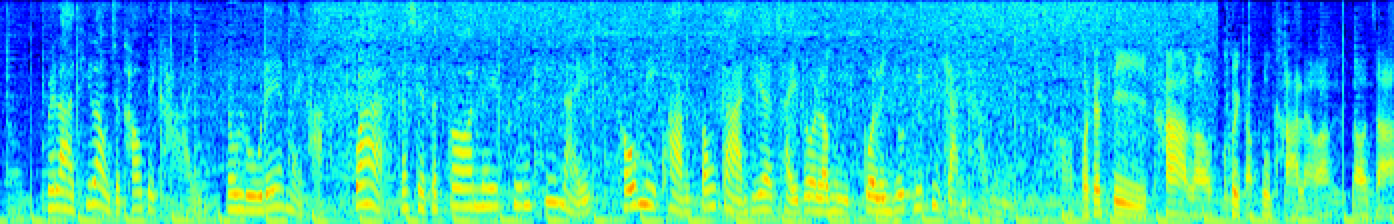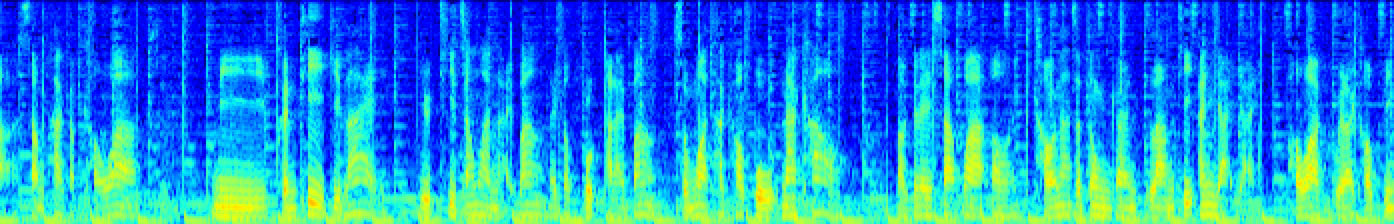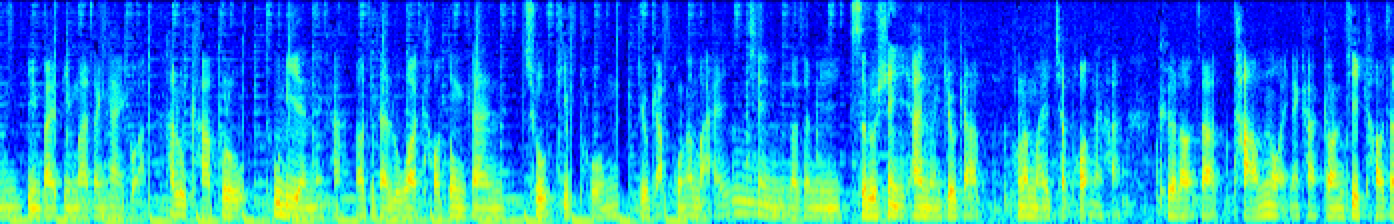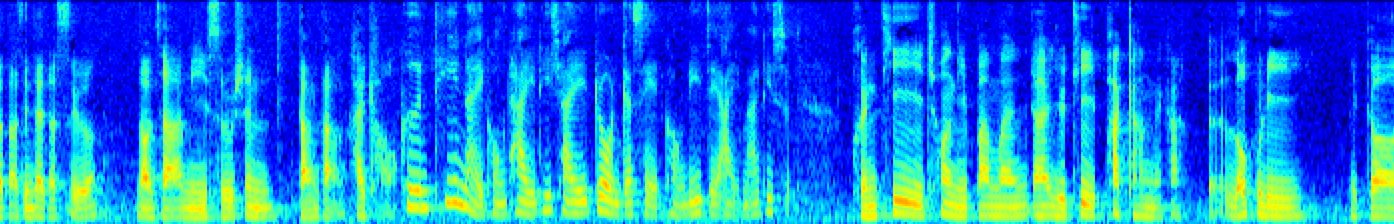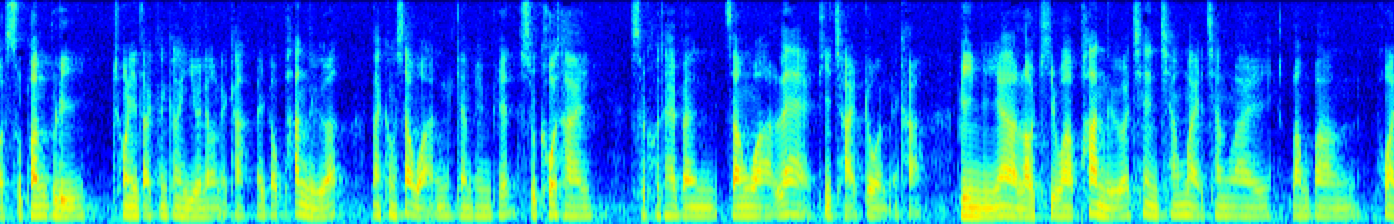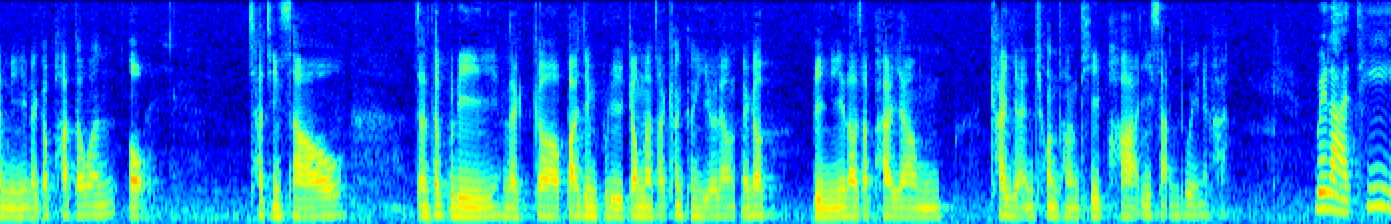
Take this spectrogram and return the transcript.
เวลาที่เราจะเข้าไปขาย เรารู้ได้ยังไงคะว่าเกษตรกรในพื้นที่ไหนเขามีความต้องการที่จะใช้โดรนเรามีกลยุทธ์วิธีการขายยังไงอ๋อปกติถ้าเราคุยกับลูกค้าแล้วเราจะสัมภาษณ์กับเขาว่า มีพื้นที่กี่ไร่อยู่ที่จังหวัดไหนบ้าง แล้วก็ปลูกอะไรบ้าง สมมติว่าถ้าเขาปลูกนาข้าวเราจะได้ทราบว่าเอาเขาน่าจะต้องการลามที่อันใหญ่ๆ เพราะว่าเวลาเขาบินบินไปบินมาจะง่ายกว่า ถ้าลูกค้าปลูกทุเรียนนะคะเราจะได้รู้ว่าเขาต้องการชุดที่พร้อมเกี่ยวกับผลไม้เช่นเราจะมีโซลูชันอีกอันหนึ่งเกี่ยวกับผลไม้เฉพาะนะคะคือเราจะถามหน่อยนะคะก่อนที่เขาจะตัดสินใจจะซื้อ เราจะมีโซลูชันต่างๆ ให้เขา พื้นที่ไหนของไทยที่ใช้โดรนเกษตรของ DJI มากที่สุด พื้นที่ช่วงนี้ประมาณเอ่ออยู่ที่ภาคกลางนะคะเอ่อลบบุรีแล้วก็สุพรรณบุรี ช่วงนี้จะค่อนข้างเยอะแล้วนะคะแล้วก็ภาคเหนือนครสวรรค์กำแพงเพชรสุโขทัยสุโขทัยเป็นจังหวัดแรกที่ใช้โดรนนะคะปีนี้อะเราคิดว่าภาคเหนือ เช่นเชียงใหม่เชียงรายลำปางพวกนี้แล้วก็ภาคตะวันออกชาชิงเซาจันทบุรี แล้วก็ปราจีนบุรีกำลังจะค่อนข้างเยอะแล้ว แล้วก็ปีนี้เราจะพยายามขยันช่องทางที่ภาคอีสานด้วยนะคะ เวลาที่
